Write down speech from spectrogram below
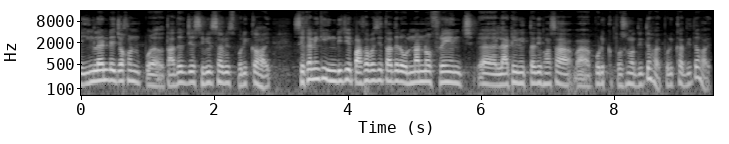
যে ইংল্যান্ডে যখন তাদের যে সিভিল সার্ভিস পরীক্ষা হয়, সেখানে কি ইংরেজির পাশাপাশি তাদের অন্যান্য ফ্রেঞ্চ ল্যাটিন ইত্যাদি ভাষা পরীক্ষা, প্রশ্ন দিতে হয়, পরীক্ষা দিতে হয়।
